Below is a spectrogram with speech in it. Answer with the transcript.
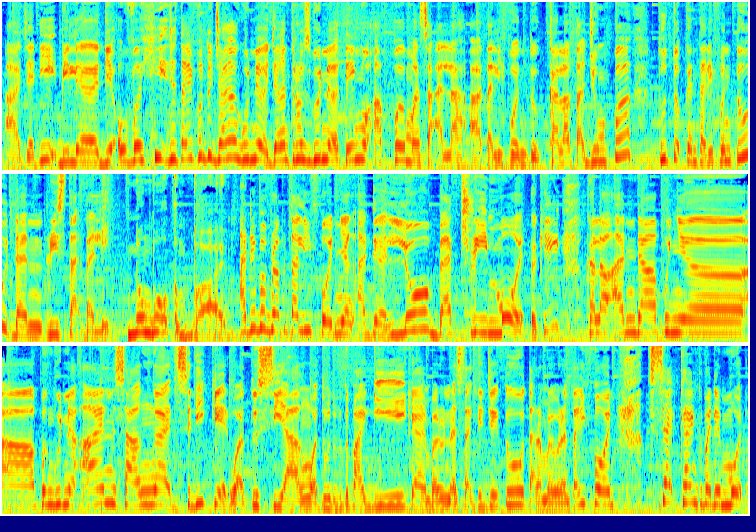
Uh, jadi bila dia overheat je telefon tu, jangan guna. Jangan terus guna. Tengok apa masalah uh, telefon tu. Kalau tak jumpa, tutupkan telefon tu dan restart balik. Nombor 4 Ada beberapa telefon yang ada low battery mode, okay? Kalau anda punya uh, penggunaan sangat sedikit waktu siang, waktu betul-betul pagi kan, baru nak start kerja tu, tak ramai orang telefon, setkan kepada mode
